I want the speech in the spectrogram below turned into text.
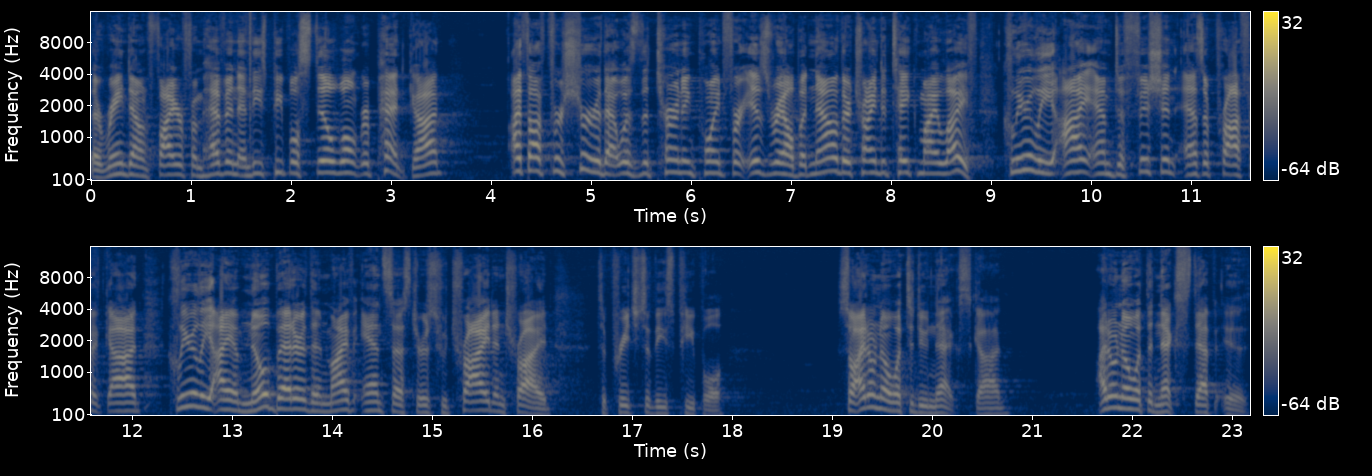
that rained down fire from heaven, and these people still won't repent, God. I thought for sure that was the turning point for Israel, but now they're trying to take my life. Clearly, I am deficient as a prophet, God. Clearly, I am no better than my ancestors who tried and tried to preach to these people. So I don't know what to do next, God. I don't know what the next step is.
